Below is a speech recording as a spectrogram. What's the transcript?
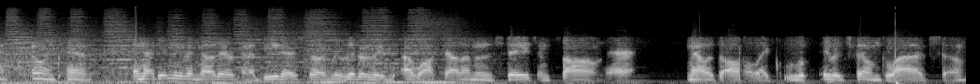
it's so intense. And I didn't even know they were going to be there. So, literally, I walked out onto the stage and saw them there. And that was all, like, it was filmed live, so.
